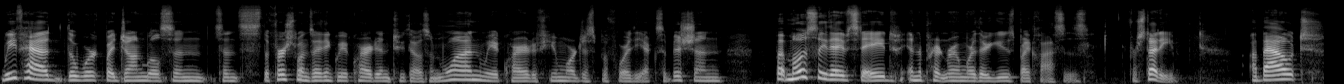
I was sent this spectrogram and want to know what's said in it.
We've had the work by John Wilson since the first ones I think we acquired in 2001. We acquired a few more just before the exhibition, but mostly they've stayed in the print room where they're used by classes for study. About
